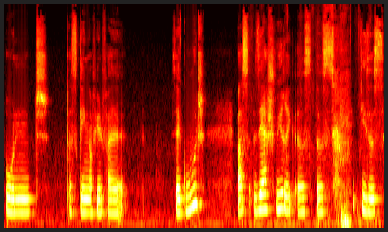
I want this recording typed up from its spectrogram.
Und das ging auf jeden Fall sehr gut. Was sehr schwierig ist, ist dieses,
